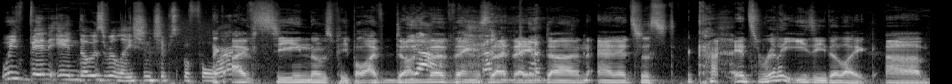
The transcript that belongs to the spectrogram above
we've been in those relationships before. Like I've seen those people. I've done Yeah. the things that they've done, and it's just it's really easy to like um,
